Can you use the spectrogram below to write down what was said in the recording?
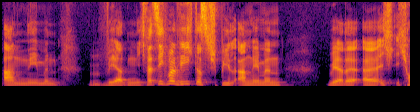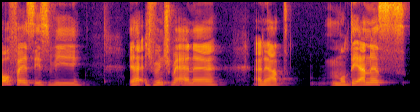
annehmen werden. Ich weiß nicht mal, wie ich das Spiel annehmen werde. Äh, ich, ich hoffe, es ist wie, ja, ich wünsche mir eine, eine Art modernes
